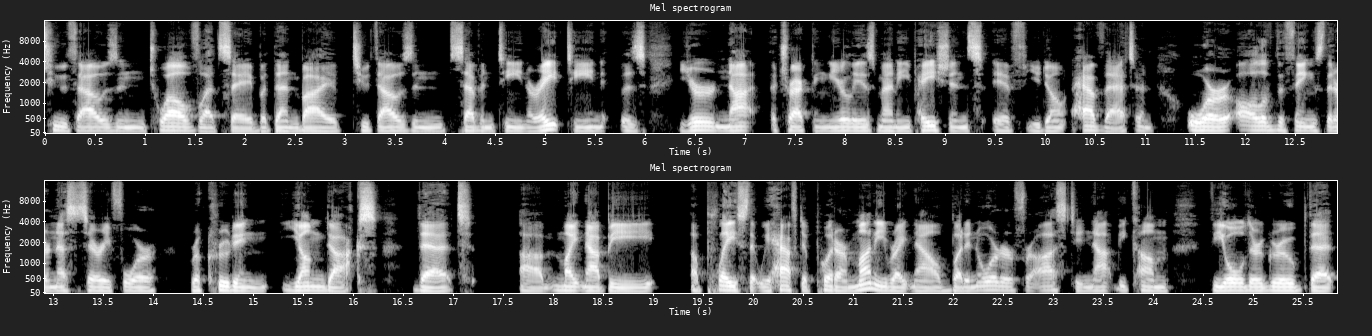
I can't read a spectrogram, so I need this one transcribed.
2012, let's say, but then by 2017 or 18, it was you're not attracting nearly as many patients if you don't have that, and or all of the things that are necessary for recruiting young docs that uh, might not be a place that we have to put our money right now. But in order for us to not become the older group that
